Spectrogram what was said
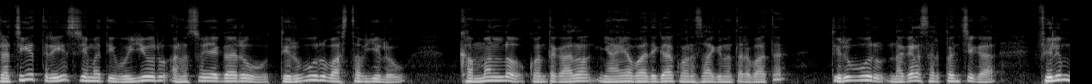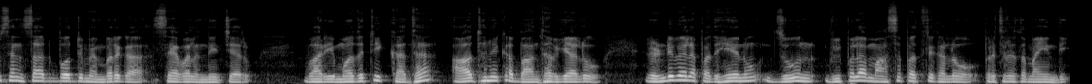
రచయిత్రి శ్రీమతి ఉయ్యూరు అనసూయ గారు తిరువూరు వాస్తవ్యులు ఖమ్మంలో కొంతకాలం న్యాయవాదిగా కొనసాగిన తర్వాత తిరువూరు నగర సర్పంచిగా ఫిలిం సెన్సార్ బోర్డు మెంబర్గా సేవలందించారు. వారి మొదటి కథ ఆధునిక బాంధవ్యాలు రెండు వేల పదిహేను జూన్ విపుల మాసపత్రికలో ప్రచురితమైంది.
